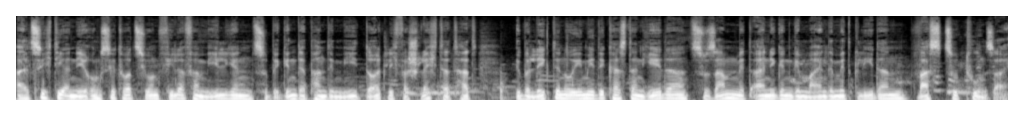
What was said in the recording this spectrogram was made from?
Als sich die Ernährungssituation vieler Familien zu Beginn der Pandemie deutlich verschlechtert hat, überlegte Noemi de Castañeda zusammen mit einigen Gemeindemitgliedern, was zu tun sei.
